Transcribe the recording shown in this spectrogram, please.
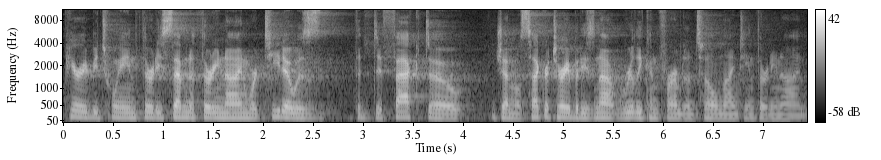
period between 37 to 39 where Tito is the de facto general secretary, but he's not really confirmed until 1939.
